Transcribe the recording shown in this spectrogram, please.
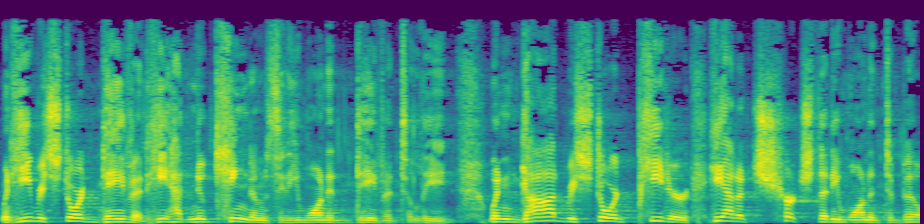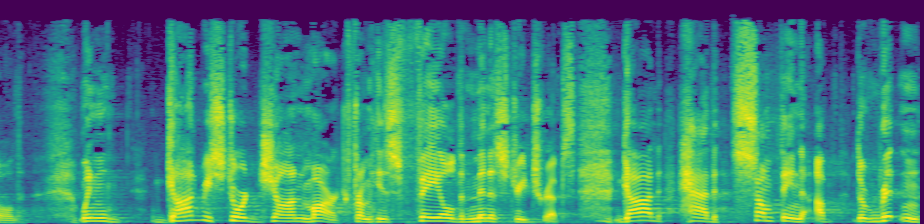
When he restored David, he had new kingdoms that he wanted David to lead. When God restored Peter, he had a church that he wanted to build. When God restored John Mark from his failed ministry trips. God had something of the written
